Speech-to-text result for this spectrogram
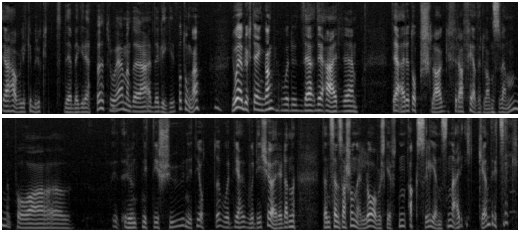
jeg, har vel, ikke brukt det begrepet, tror jeg, men det, det ligger på tunga. Jo, jeg brukte det én gang. Hvor det, det, er, eh, det, er, et oppslag fra Federlandsvennen på rundt 97-98, hvor, hvor, de kjører den, den sensasjonelle overskriften 'Aksel Jensen er ikke en drittsekk'.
